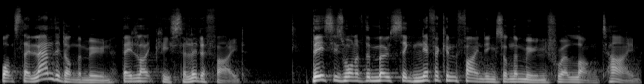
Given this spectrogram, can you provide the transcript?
Once they landed on the moon, they likely solidified. This is one of the most significant findings on the moon for a long time,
